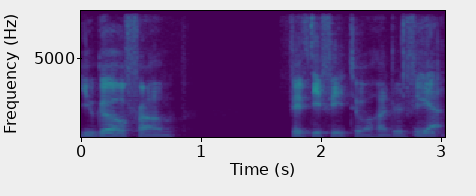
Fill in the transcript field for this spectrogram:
you go from fifty feet to hundred feet. Yeah.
